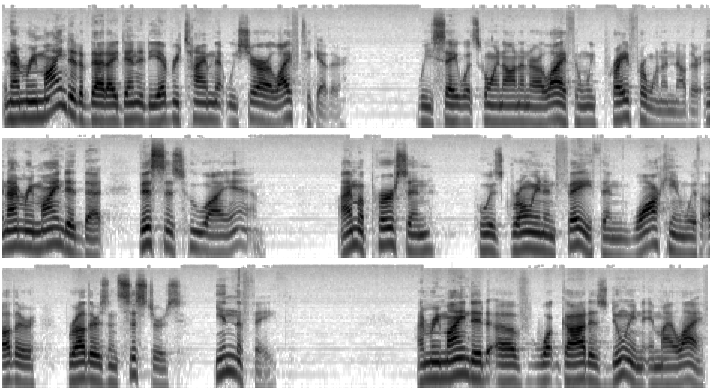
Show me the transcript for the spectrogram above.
And I'm reminded of that identity every time that we share our life together. we say what's going on in our life and we pray for one another. And I'm reminded that this is who I am. I'm a person who is growing in faith and walking with other brothers and sisters in the faith. I'm reminded of what God is doing in my life.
